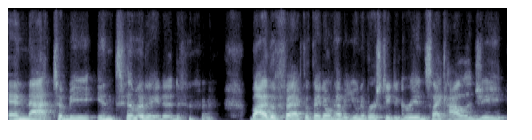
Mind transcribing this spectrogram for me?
and not to be intimidated by the fact that they don't have a university degree in psychology.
